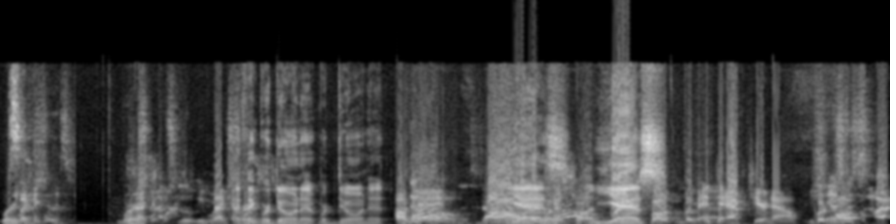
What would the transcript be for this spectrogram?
worst. Second worst. Worst. Second worst. Absolutely worst. I think we're doing it. We're doing it. Okay. No. No. Yes. worst one. Yes. Both of them into F tier now. Put She all the the last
